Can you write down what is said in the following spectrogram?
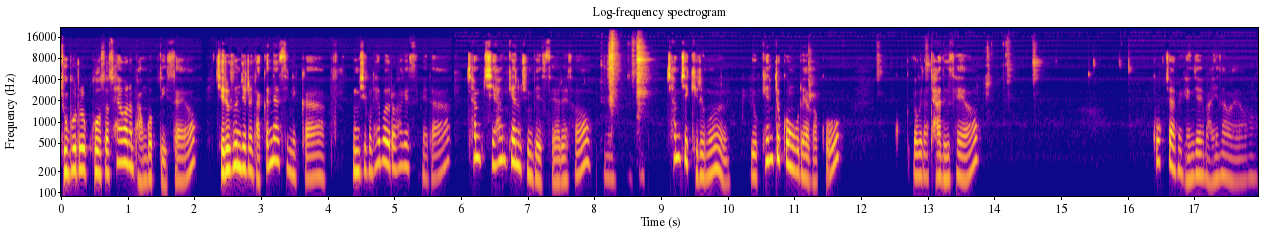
두부를 구워서 사용하는 방법도 있어요. 재료 손질은 다 끝났으니까 음식을 해보도록 하겠습니다. 참치 한 캔을 준비했어요. 그래서 음, 참치 기름을 요 캔 뚜껑으로 해갖고 여기다 다 넣으세요. 꼭지 하면 굉장히 많이 나와요.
